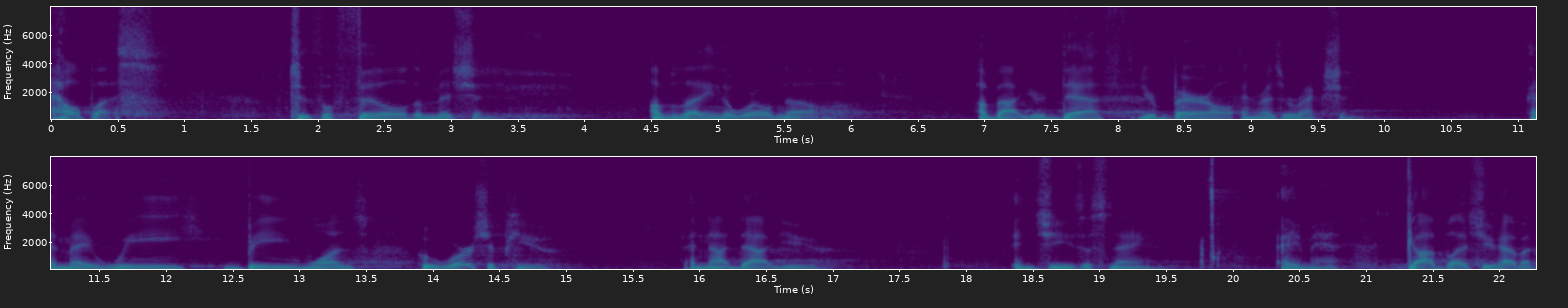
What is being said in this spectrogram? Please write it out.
help us to fulfill the mission of letting the world know about your death, your burial, and resurrection. And may we be ones who worship you and not doubt you. In Jesus' name, amen. God bless you. Have an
